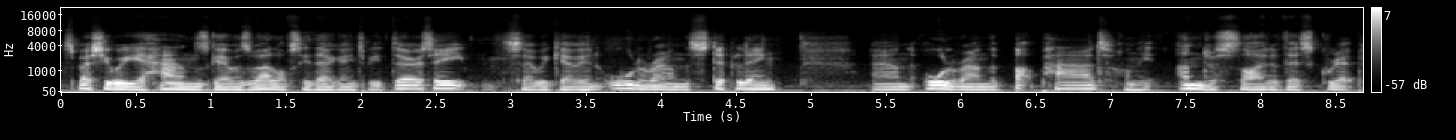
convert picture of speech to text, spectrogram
Especially where your hands go as well obviously they're going to be dirty. So we go in all around the stippling and all around the butt pad on the underside of this grip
